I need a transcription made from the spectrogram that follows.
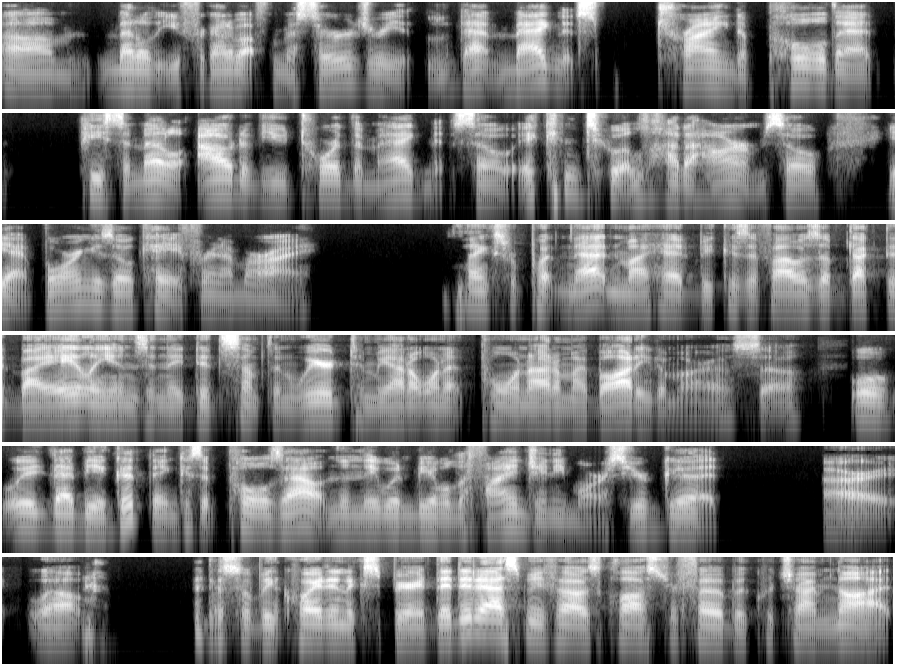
um, metal that you forgot about from a surgery, that magnet's trying to pull that piece of metal out of you toward the magnet. So it can do a lot of harm. So yeah, boring is okay for an MRI. Thanks for putting that in my head because if I was abducted by aliens and they did something weird to me, I don't want it pulling out of my body tomorrow. So well, that'd be a good thing because it pulls out and then they wouldn't be able to find you anymore. So you're good. All right. Well, this will be quite an experience. They did ask me if I was claustrophobic, which I'm not,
